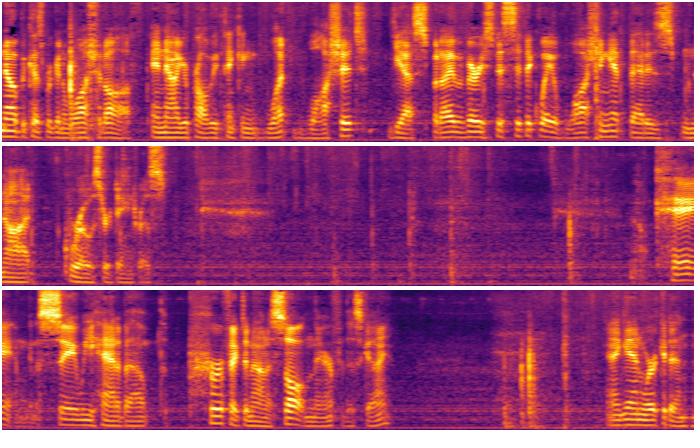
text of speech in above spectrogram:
No, because we're going to wash it off. And now you're probably thinking, what, wash it? Yes, but I have a very specific way of washing it that is not gross or dangerous. Okay, I'm going to say we had about the perfect amount of salt in there for this guy. And again, work it in.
